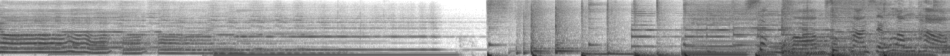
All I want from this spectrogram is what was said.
ย้อยส่งความสุขผ่านเสียงลำถาม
